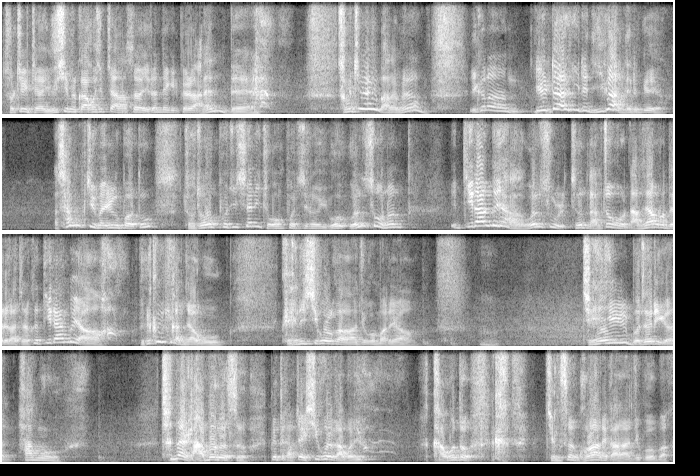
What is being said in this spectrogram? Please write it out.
솔직히 제가 유심을 까고 싶지 않아서 이런 얘기를 별로 안 했는데, 솔직하게 말하면, 이거는 1 더하기 1은 2가 안 되는 거예요. 삼국지만 읽어봐도 조조 포지션이 좋은 포지션의 원소는 띠란 거야. 원술, 저 남쪽으로, 남양으로 내려갔잖아. 그 띠란 거야. 왜 거기 갔냐고. 괜히 시골 가가지고 말이야. 어. 제일 머저리가 항우. 첫날 다 먹었어. 근데 갑자기 시골 가버려. 강원도 정선 고안에 가가지고 막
